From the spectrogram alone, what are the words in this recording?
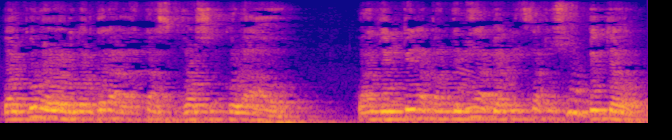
qualcuno lo ricorderà, alla Task Force Colau, quando in piena pandemia abbiamo iniziato subito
